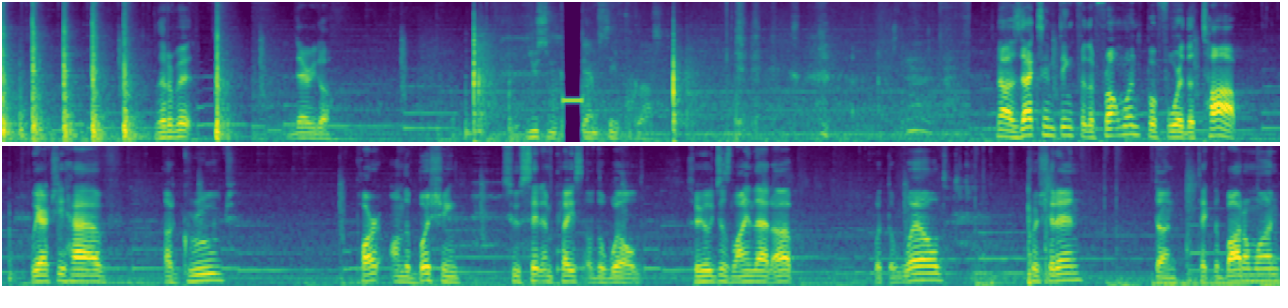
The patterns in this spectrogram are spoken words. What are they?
A little bit. There you go. Use some damn safety glass. Now, exact same thing for the front one, but for the top, we actually have a grooved part on the bushing to sit in place of the weld. So you'll just line that up with the weld, push it in, done. Take the bottom one,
